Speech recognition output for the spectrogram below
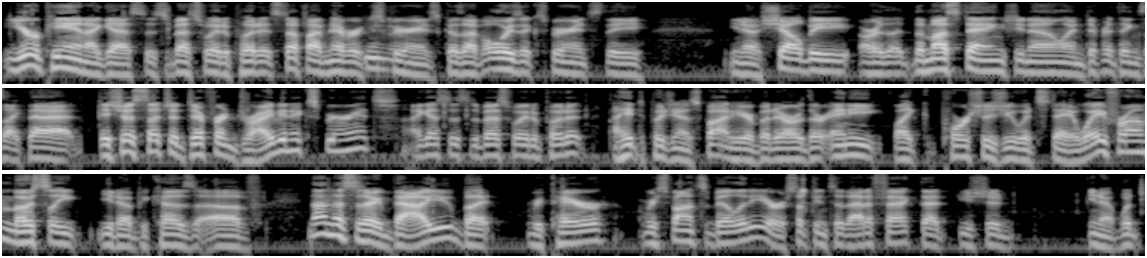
European, I guess is the best way to put it. Stuff I've never Mm-hmm. experienced because I've always experienced the, you know, Shelby or the, the Mustangs, you know, and different things like that. It's just such a different driving experience. I guess is the best way to put it. I hate to put you on a spot here, but are there any like Porsches you would stay away from? Mostly, you know, because of not necessarily value, but repair responsibility or something to that effect that you should, you know, would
